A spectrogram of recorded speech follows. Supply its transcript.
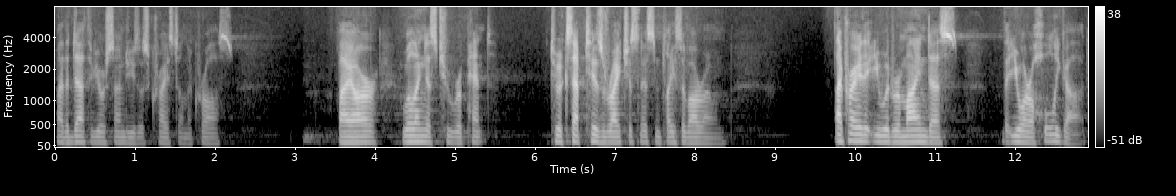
by the death of your Son, Jesus Christ, on the cross, by our willingness to repent, to accept his righteousness in place of our own. I pray that you would remind us that you are a holy God,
